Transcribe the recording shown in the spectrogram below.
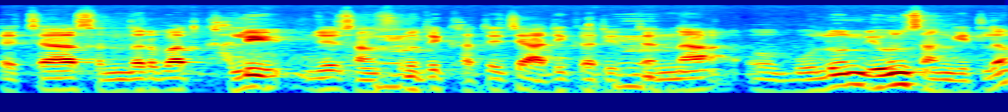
त्याच्या संदर्भात खाली जे सांस्कृतिक खात्याचे अधिकारी आहेत, त्यांना अ, बोलून घेऊन सांगितलं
